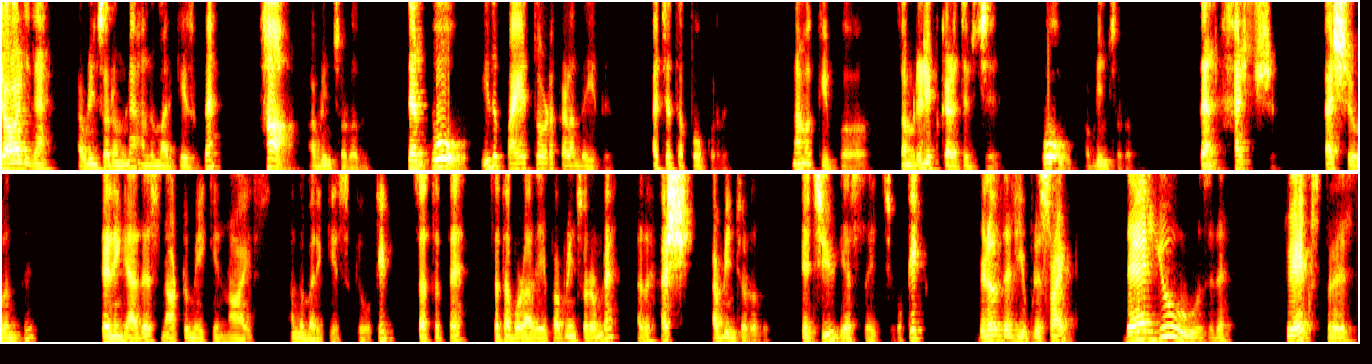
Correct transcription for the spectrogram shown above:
ஜாலி தான் அப்படின்னு சொன்னோம்னா அந்த மாதிரி கேஸுக்கு தான் ஹா அப்படின்னு சொல்றது. தென் ஓ oh, இது பயத்தோட கலந்த இது அச்சத்தை போக்குறது. நமக்கு இப்போ சம் ரிலீஃப் கிடைச்சிருச்சு. ஓ அப்படின்னு சொல்றது. தென் ஹஷ் ஹஷ் வந்து telling others not to make in noise அந்த மாதிரி கேஸ்க்கு ஓகே சத்தத்தை சத்த போடாது இப்போ அப்படின்னு சொல்றோம்ல அது ஹஷ் அப்படின்னு சொல்றது. H U S H S H okay below that you please write there used to express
